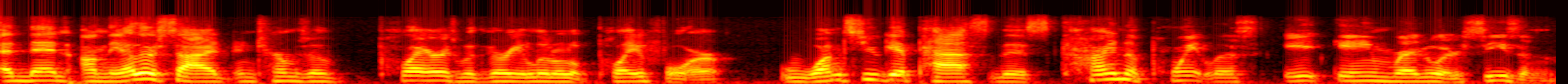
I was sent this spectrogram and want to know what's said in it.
And then on the other side, in terms of players with very little to play for, once you get past this kind of pointless eight game regular season,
